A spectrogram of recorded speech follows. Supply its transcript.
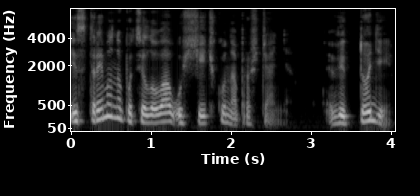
і стримано поцілував у щічку на прощання. Відтоді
